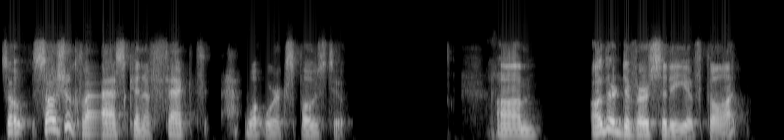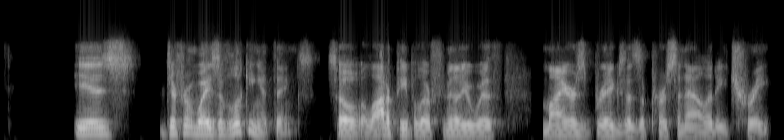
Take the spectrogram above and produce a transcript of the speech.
So, social class can affect what we're exposed to. Um, other diversity of thought is different ways of looking at things. So a lot of people are familiar with Myers Briggs as a personality trait.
